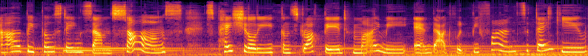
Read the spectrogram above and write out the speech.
I'll be posting some songs specially constructed by me and that would be fun. So thank you.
